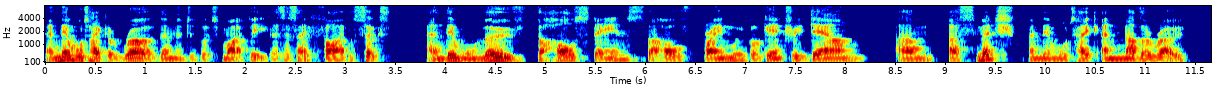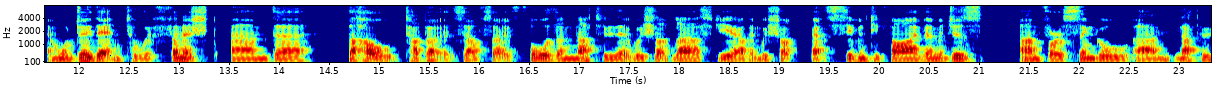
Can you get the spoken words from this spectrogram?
And then we'll take a row of images, which might be, as I say, five or six, and then we'll move the whole stands, the whole framework or gantry down um, a smidge, and then we'll take another row. And we'll do that until we've finished um, the the whole tapa itself. So for the Ngatu that we shot last year, I think we shot about 75 images um, for a single um, Ngatu.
